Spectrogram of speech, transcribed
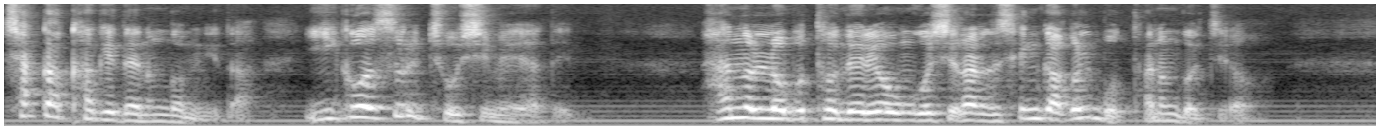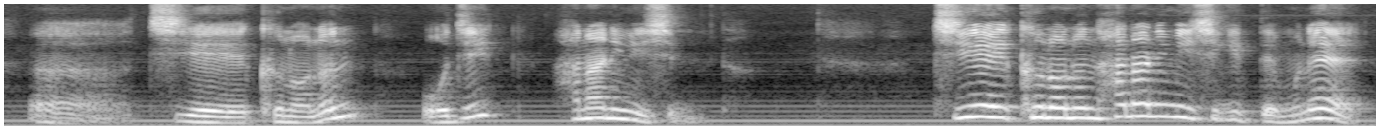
착각하게 되는 겁니다. 이것을 조심해야 돼. 하늘로부터 내려온 것이라는 생각을 못 하는 거죠. 어, 지혜의 근원은 오직 하나님이십니다. 지혜의 근원은 하나님이시기 때문에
